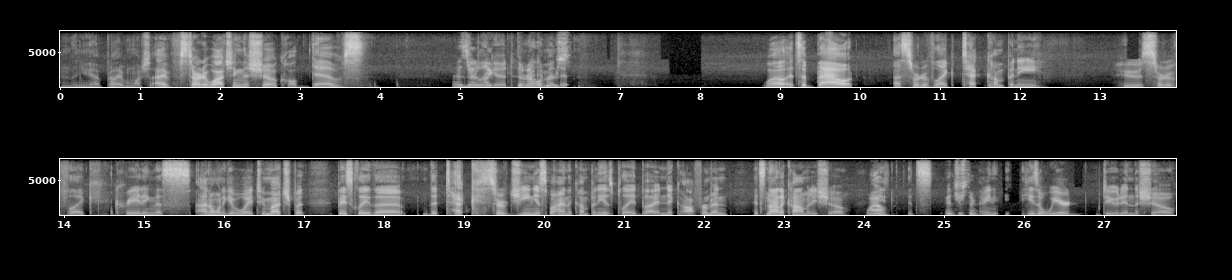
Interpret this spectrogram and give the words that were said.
And then you have probably haven't watched. I've started watching this show called Devs. As It's really like good. I recommend developers. it. Well, it's about a sort of like tech Mhm. company who's sort of like creating this. I don't want to give away too much, but basically the the tech sort of genius behind the company is played by Nick Offerman. It's not a comedy show. Wow, It's interesting. I mean, he's a weird dude in the show.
